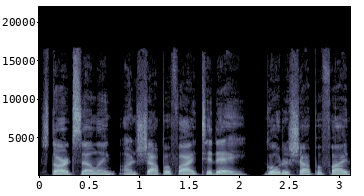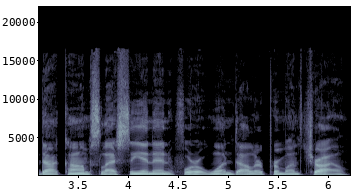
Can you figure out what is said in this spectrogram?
Start selling on Shopify today. Go to shopify.com slash CNN for a $1 per month trial.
